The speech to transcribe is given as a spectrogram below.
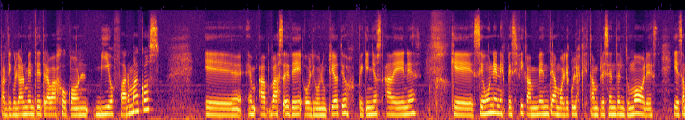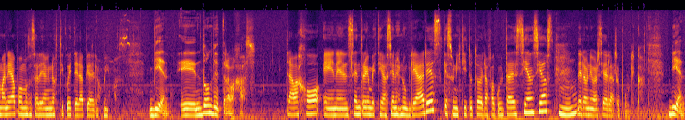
Particularmente trabajo con biofármacos eh, a base de oligonucleótidos, pequeños ADN que se unen específicamente a moléculas que están presentes en tumores y de esa manera podemos hacer diagnóstico y terapia de los mismos. Bien, ¿en dónde trabajas? Trabajo en el Centro de Investigaciones Nucleares, que es un instituto de la Facultad de Ciencias mm. de la Universidad de la República. Bien,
